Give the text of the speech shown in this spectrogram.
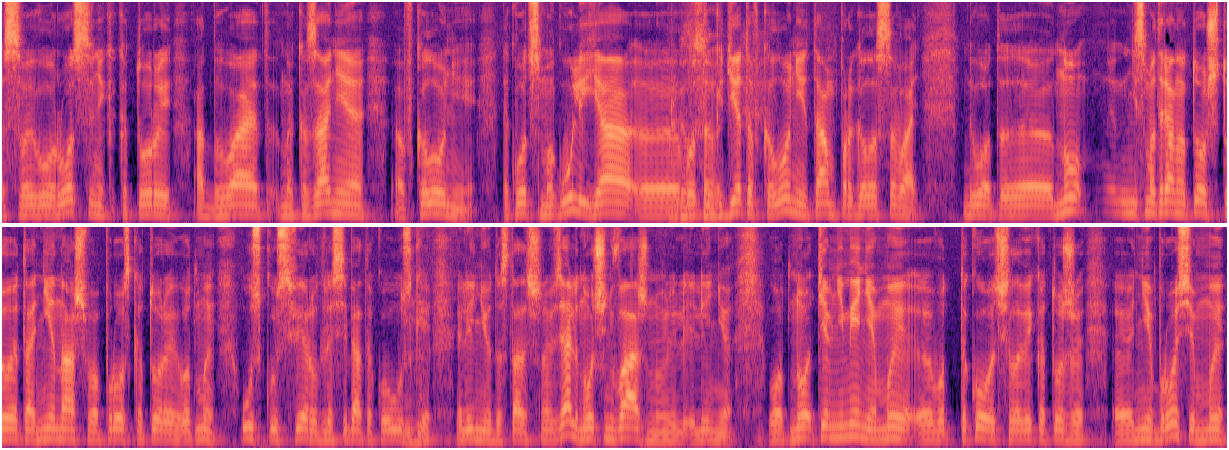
своего родственника, преступника, который отбывает наказание э, в колонии. Так вот, смогу ли я э, вот где-то в колонии там проголосовать? Вот, э, ну, несмотря на то, что это не наш вопрос, который вот мы узкую сферу для себя такую узкую угу. линию достаточно взяли, но очень важную линию. Вот, но тем не менее мы вот такого человека тоже не бросим, мы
